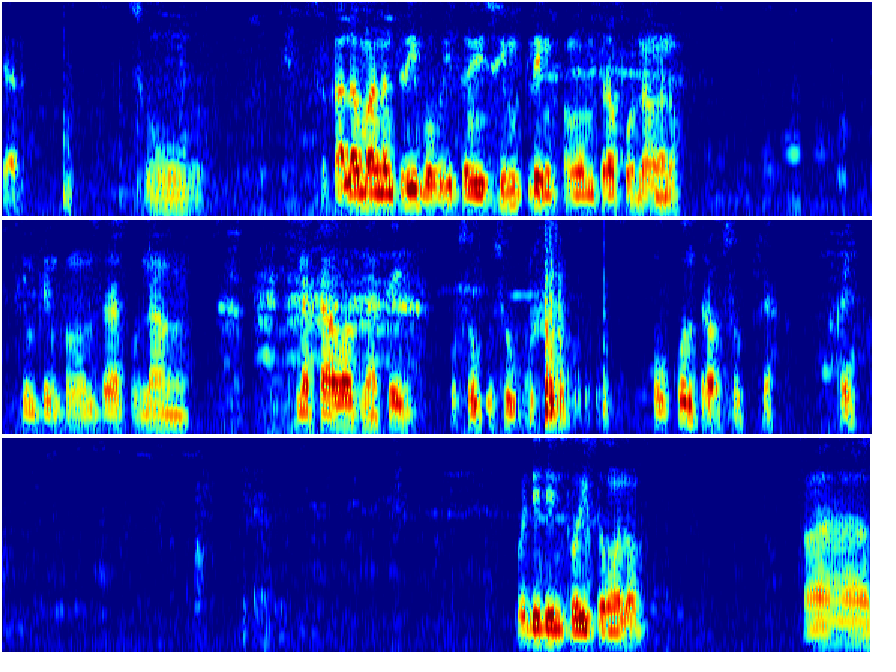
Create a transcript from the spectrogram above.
Yan. So, sa kaalaman ng tribo, ito ay simpleng panguntra po ng ano, simpleng panguntra po ng tinatawag nating usog-usog o kontra-usog siya. Okay? Pwede din po itong ano, ah,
